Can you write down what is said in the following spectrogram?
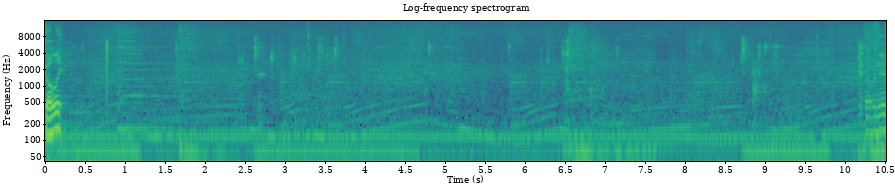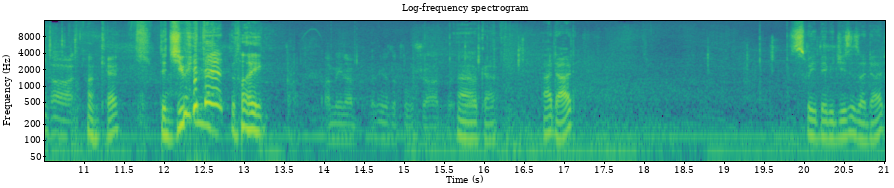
Goalie? Coming in hot. Okay. Did you hit that? Like, I mean, I, I think it was a full shot. But oh, yeah. okay. I died. Sweet baby Jesus, I died.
